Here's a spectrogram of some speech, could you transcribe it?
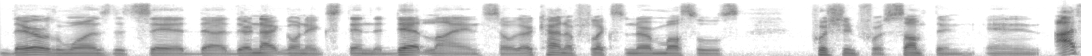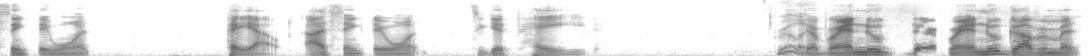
they're the ones that said uh, they're not going to extend the deadline. So they're kind of flexing their muscles, pushing for something, and I think they want payout. I think they want to get paid. Really? They're brand new. They're a brand new government.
